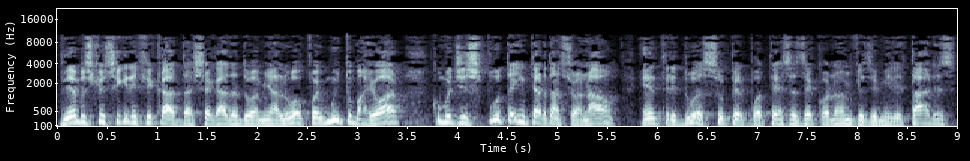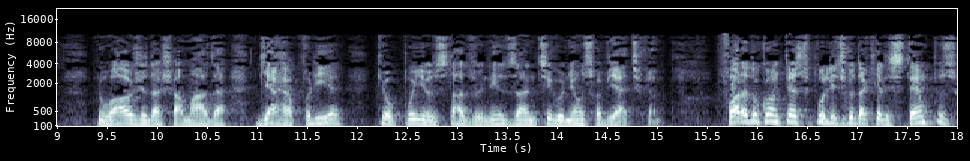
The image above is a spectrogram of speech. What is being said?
vemos que o significado da chegada do homem à Lua foi muito maior como disputa internacional entre duas superpotências econômicas e militares no auge da chamada Guerra Fria que opunha os Estados Unidos à antiga União Soviética. Fora do contexto político daqueles tempos,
